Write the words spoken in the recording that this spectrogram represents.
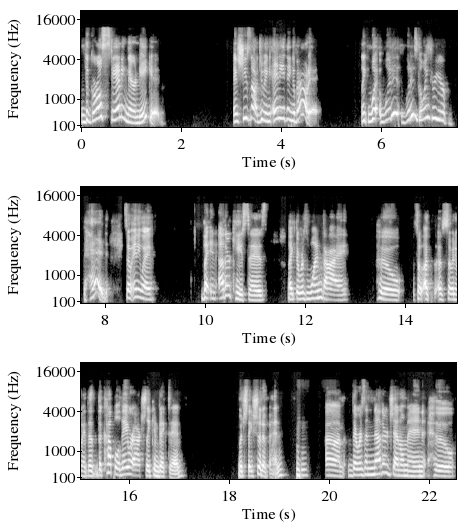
the girl's standing there naked, and she's not doing anything about it. Like what what is what is going through your head? So anyway, but in other cases, like there was one guy who so uh, uh, so anyway, the the couple they were actually convicted, which they should have been. Mhm. Um, there was another gentleman who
